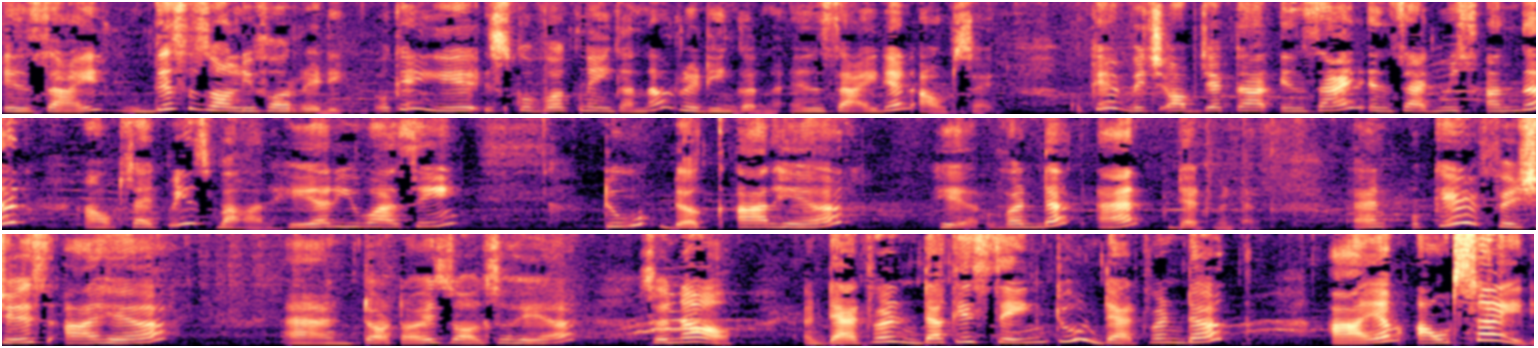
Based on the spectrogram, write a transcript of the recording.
inside this is only for reading okay ये इसको work नहीं करना reading करना inside and outside okay which object are inside inside means अंदर outside means बाहर here you are saying two duck are here here one duck and that one duck and okay fishes are here and tortoise also here so now that one duck is saying to that one duck I am outside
